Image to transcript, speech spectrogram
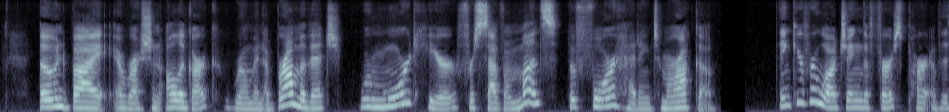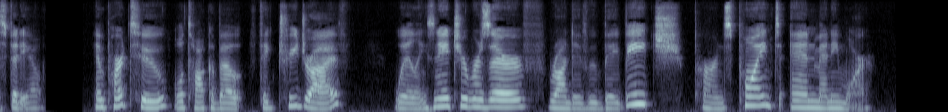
owned by a Russian oligarch, Roman Abramovich, were moored here for several months before heading to Morocco. Thank you for watching the first part of this video. In part two, we'll talk about Fig Tree Drive, Wallings Nature Reserve, Rendezvous Bay Beach, Pearn's Point, and many more.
